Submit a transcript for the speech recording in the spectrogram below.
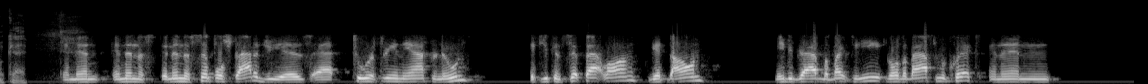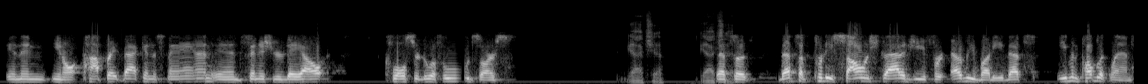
Okay. And then and then the and then the simple strategy is at two or three in the afternoon, if you can sit that long, get down, maybe grab a bite to eat, go to the bathroom quick, and then and then you know hop right back in the stand and finish your day out closer to a food source. Gotcha. Gotcha. That's a that's a pretty sound strategy for everybody. That's even public land.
